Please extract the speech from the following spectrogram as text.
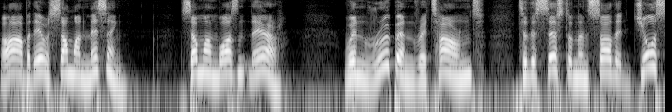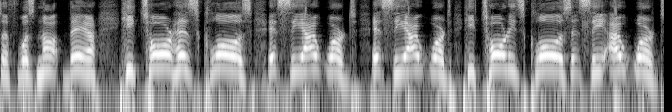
Ah, but there was someone missing. Someone wasn't there. When Reuben returned, to the cistern and saw that Joseph was not there, he tore his clothes. It's the outward. It's the outward. He tore his clothes. It's the outward.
